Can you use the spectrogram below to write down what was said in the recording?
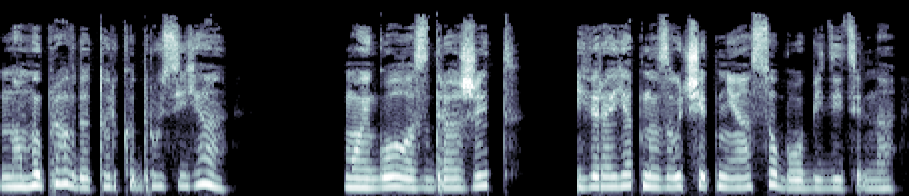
Но мы, правда, только друзья. Мой голос дрожит и, вероятно, звучит не особо убедительно —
